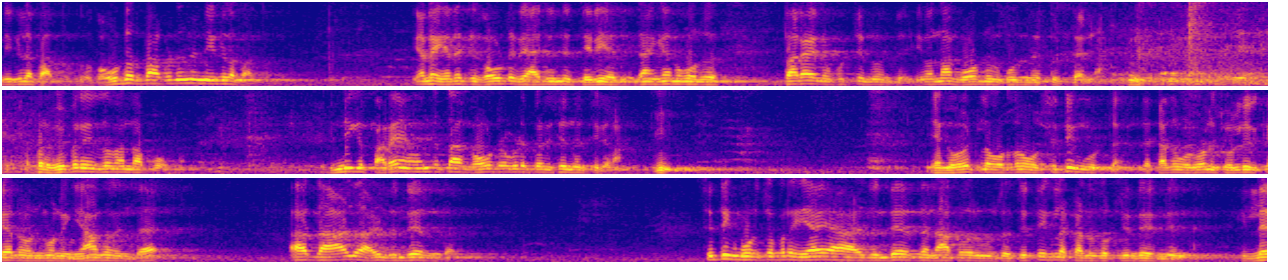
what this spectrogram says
நீங்களே பார்த்துக்கோ. கவுண்டர் பார்க்கணும்னு நீங்களே பார்த்துக்கோ. ஏன்னா எனக்கு கவுண்டர் யாருன்னு தெரியாது. நான் எனக்கு ஒரு பறையனை பிடிச்சின்னு வந்து இவன் தான் கவுண்டர் கொண்டு நிறுத்திட்டேன் அப்புறம் விபரீதம் தான் போகும் இன்னைக்கு பறையன் வந்து தான் கவுண்டரை விட பெருசுன்னு வச்சுக்கிறான் எங்க வீட்டில் ஒரு தடவை ஒரு சிட்டிங் கொடுத்தேன். இந்த கதை ஒரு வேளை சொல்லியிருக்கேன்னு ஒன்றும் ஞாபகம் இல்லை. அந்த ஆள் அழுதுகிட்டே இருந்தார். சிட்டிங் முடிச்ச அப்புறம் ஏன் அழுதுண்டே இருந்தேன் நாற்பது நிமிஷம் சிட்டிங்கில் கண்ணு தொடச்சுட்டே இருந்தேன் இல்லை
